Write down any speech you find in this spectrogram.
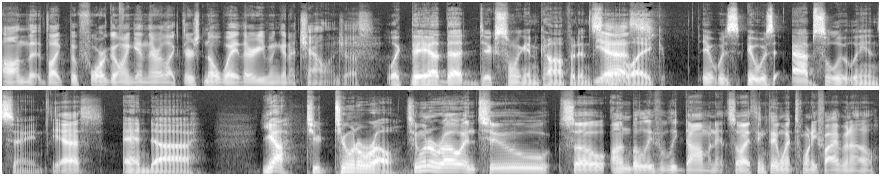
on the like before going in. They were like, "There's no way they're even going to challenge us." like they had that dick swinging confidence Yes. that like it was it was absolutely insane. Yes, And uh yeah, two two in a row. two in a row and two so unbelievably dominant. So I think they went 25 and 0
